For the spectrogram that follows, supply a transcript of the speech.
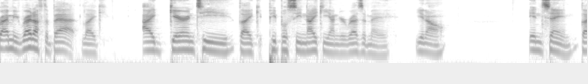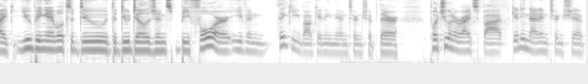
I mean, right off the bat, like I guarantee, like people see Nike on your resume you know, insane. Like you being able to do the due diligence before even thinking about getting the internship there, put you in a right spot, getting that internship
